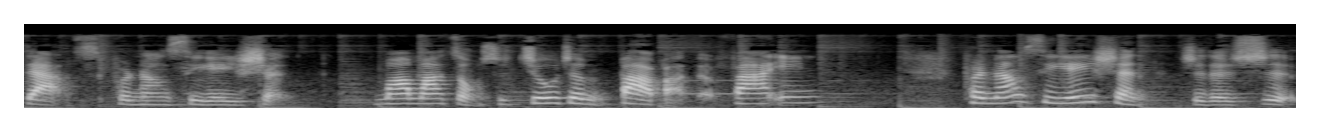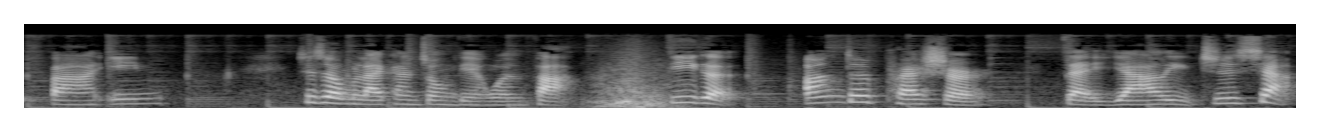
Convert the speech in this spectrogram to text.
Dad's pronunciation. 妈妈总是纠正爸爸的发音。Pronunciation 指的是发音。接着我们来看重点文法。第一个，under pressure，在压力之下。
